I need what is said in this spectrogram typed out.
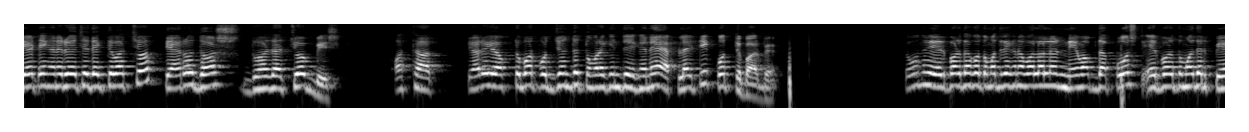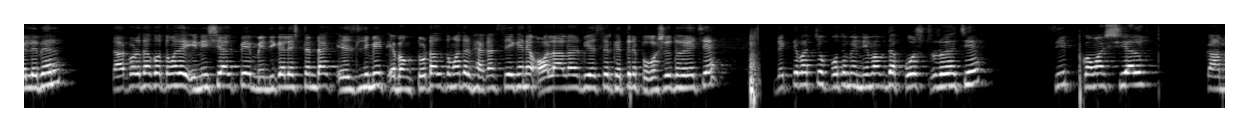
ডেট এখানে রয়েছে দেখতে পাচ্ছ, তেরো দশ দু হাজার চব্বিশ। অর্থাৎ তেরোই অক্টোবর পর্যন্ত তোমরা কিন্তু এখানে অ্যাপ্লাইটি করতে পারবে। তো বন্ধুরা, এরপর দেখো তোমাদের এখানে বলা হলো নেম অফ দ্য পোস্ট এরপর তোমাদের পে লেভেল তারপরে দেখো তোমাদের initial pay medical standard age limit এবং টোটাল তোমাদের ভ্যাকান্সি এখানে অল আর এর ক্ষেত্রে প্রকাশিত হয়েছে। দেখতে পাচ্ছ, প্রথমে নেম অফ দ্য পোস্ট রয়েছে chief commercial cum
